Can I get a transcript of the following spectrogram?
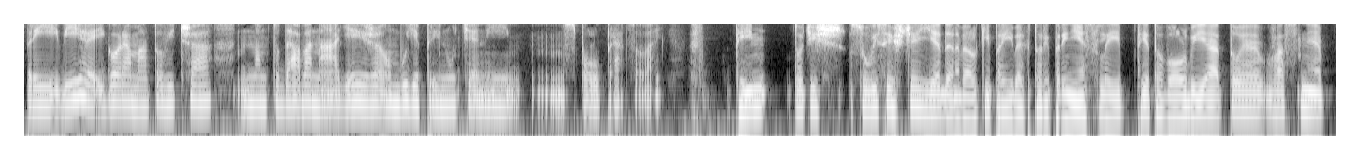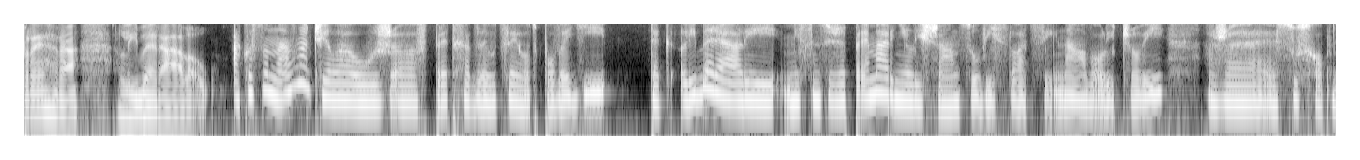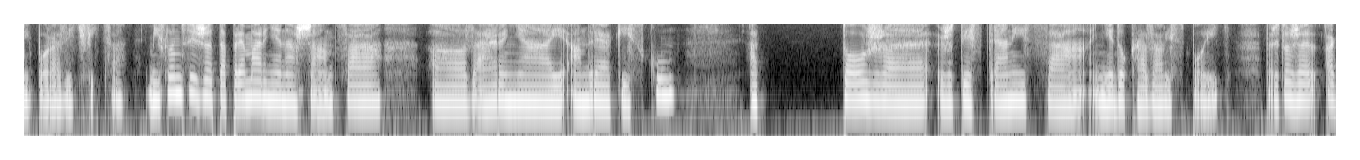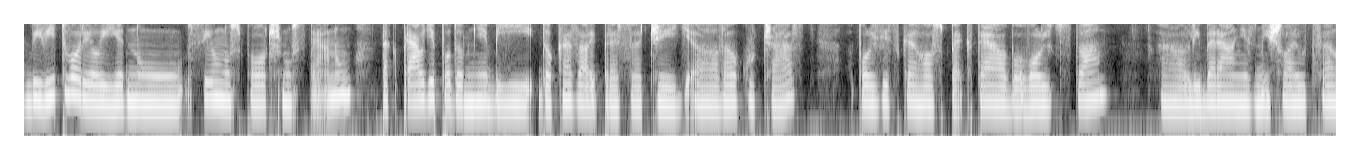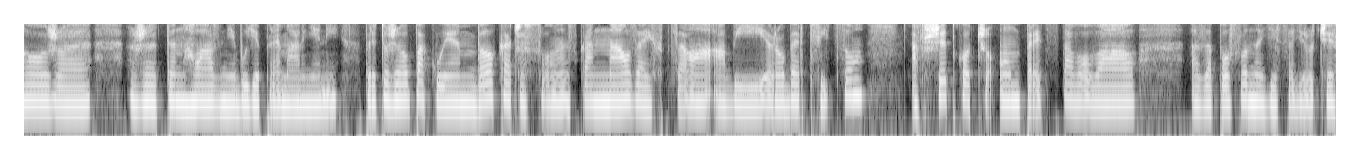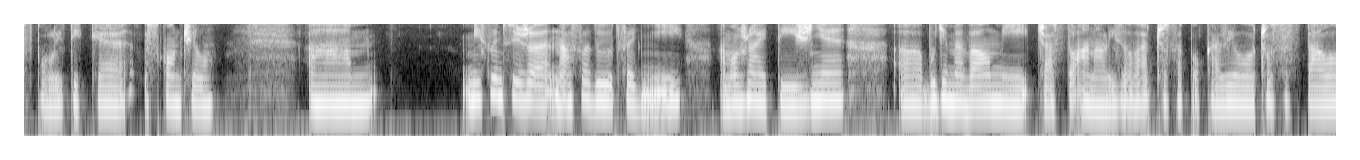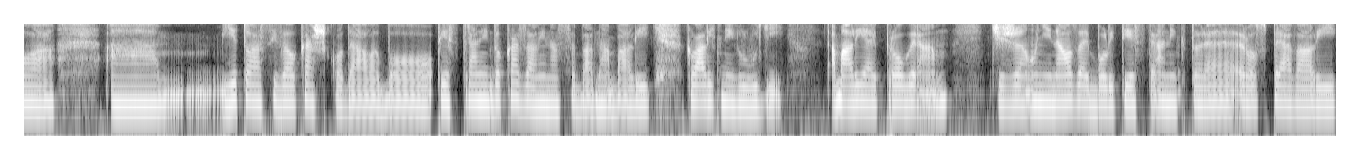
pri výhre Igora Matoviča nám to dáva nádej, že on bude prinútený spolupracovať. S tým totiž súvisí ešte jeden veľký príbeh, ktorý priniesli tieto voľby a to je vlastne prehra liberálov. Ako som naznačila už e, v predchádzajúcej odpovedi, tak liberáli myslím si, že premárnili šancu vyslať signál voličovi, že sú schopní poraziť Fica. Myslím si, že tá premárnená šanca eh, zahrňa aj Andrea Kisku a to, že, že tie strany sa nedokázali spojiť. Pretože ak by vytvorili jednu silnú spoločnú stranu, tak pravdepodobne by dokázali presvedčiť eh, veľkú časť politického spektra alebo voličstva liberálne zmyšľajúceho, že, že ten hlas nebude premárnený. Pretože opakujem, veľká časť Slovenska naozaj chcela, aby Robert Fico a všetko, čo on predstavoval za posledné 10 ročie v politike, skončilo. A myslím si, že nasledujúce dni a možno aj týždne budeme veľmi často analyzovať, čo sa pokazilo, čo sa stalo a, a je to asi veľká škoda, lebo tie strany dokázali na seba nabaliť kvalitných ľudí a mali aj program, čiže oni naozaj boli tie strany, ktoré rozprávali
